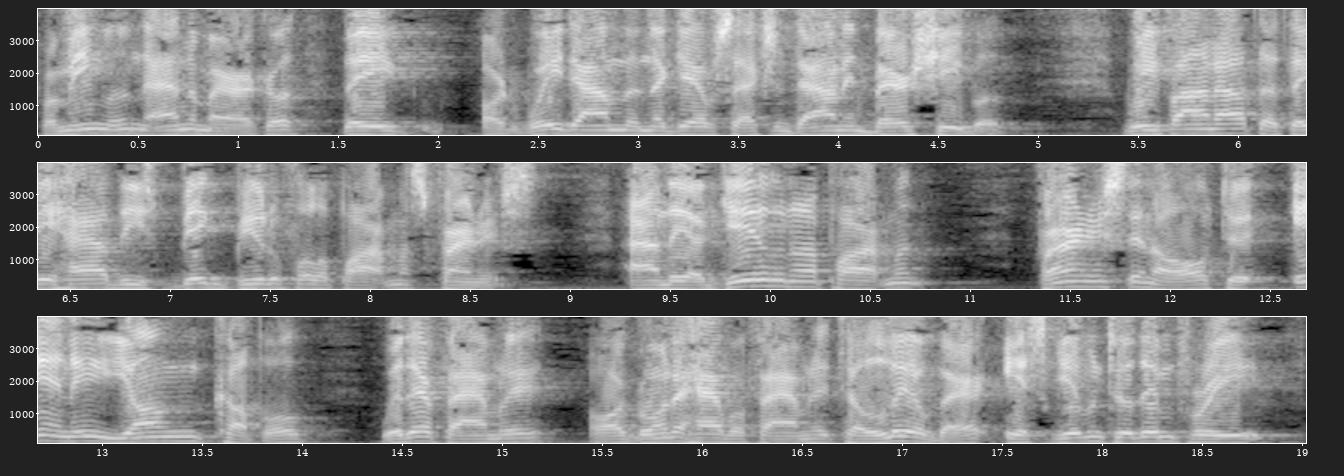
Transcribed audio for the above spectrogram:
from England and America, they are way down the Negev section, down in Beersheba we find out that they have these big, beautiful apartments furnished, and they are given an apartment, furnished and all, to any young couple with their family or going to have a family to live there. It's given to them free.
